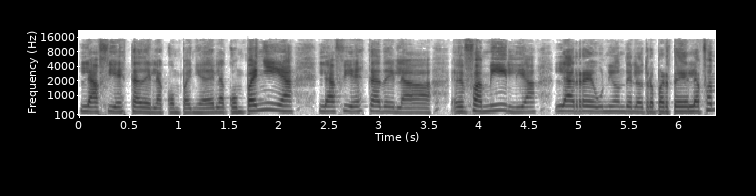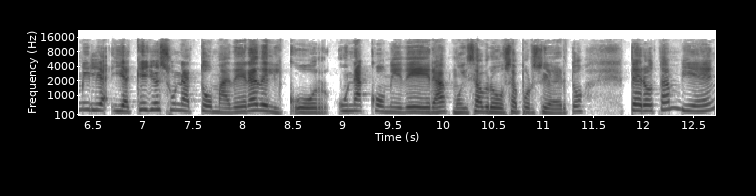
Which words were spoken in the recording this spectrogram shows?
la fiesta de la compañía de la compañía, la fiesta de la eh, familia, la reunión de la otra parte de la familia, y aquello es una tomadera de licor, una comedera, muy sabrosa, por cierto, pero también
